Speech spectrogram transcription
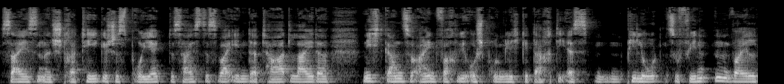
sei es ein strategisches Projekt. Das heißt, es war in der Tat leider nicht ganz so einfach wie ursprünglich gedacht, die ersten Piloten zu finden, weil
